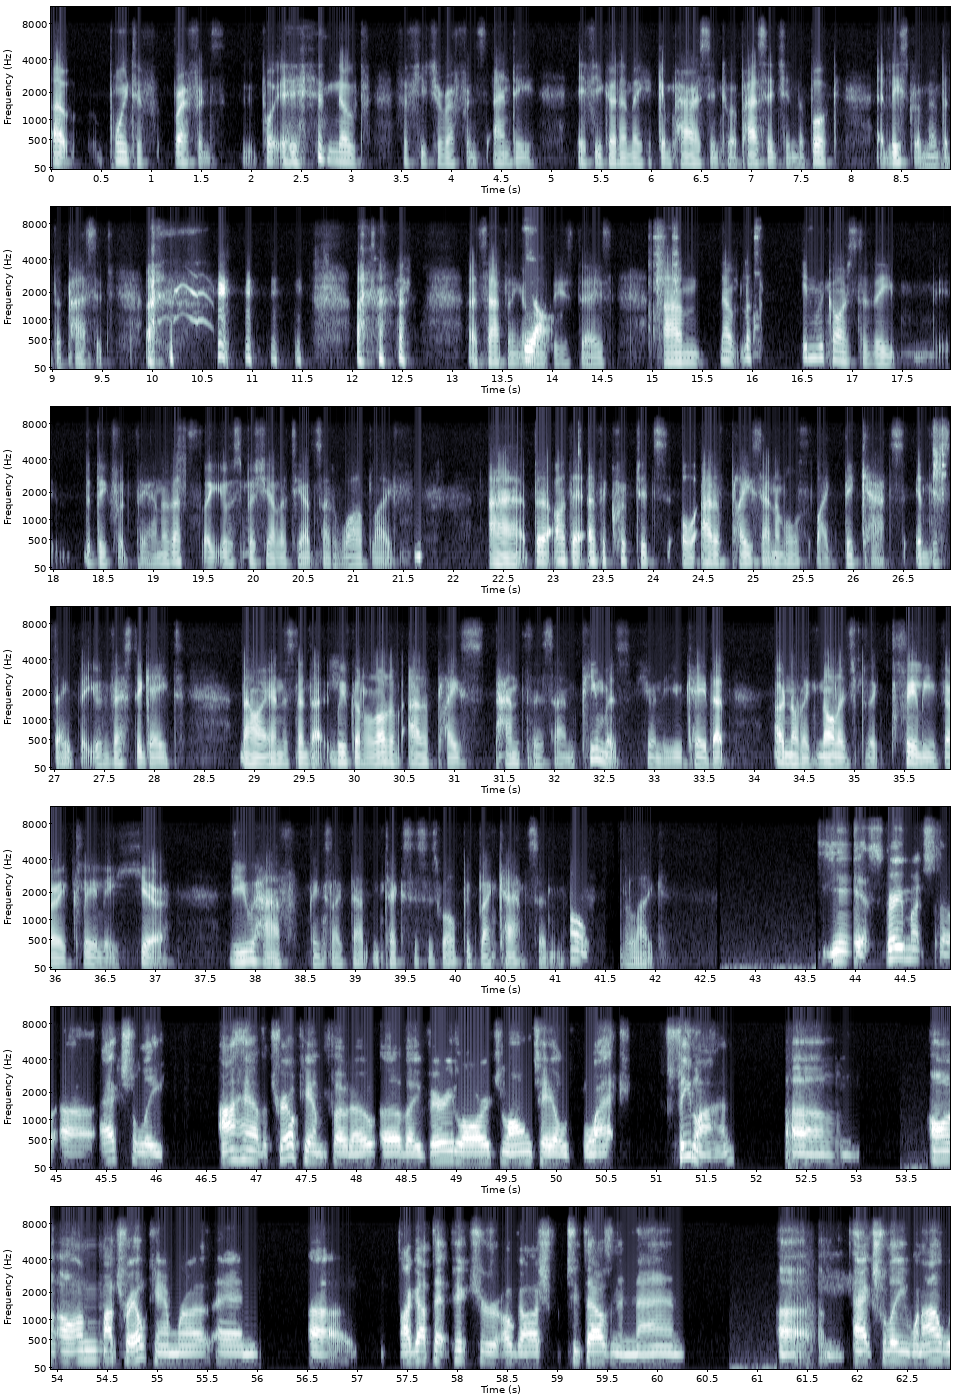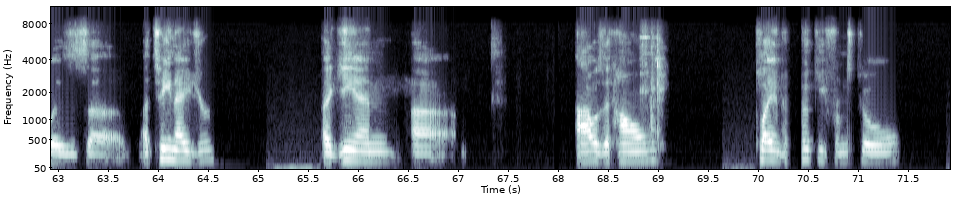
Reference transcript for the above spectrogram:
uh, point of reference. Point, note for future reference, Andy. If you're going to make a comparison to a passage in the book, at least remember the passage. That's happening a yeah. lot these days. Um, now, look, in regards to the the Bigfoot thing. I know that's like your speciality outside of wildlife. Uh, but are there other cryptids or out of place animals like big cats in the state that you investigate? Now, I understand that we've got a lot of out of place panthers and pumas here in the UK that are not acknowledged, but they're clearly, very clearly here. Do you have things like that in Texas as well? Big black cats and oh. the like? Yes, very much so. Uh, actually, I have a trail cam photo of a very large, long-tailed black feline um, on on my trail camera, and uh, I got that picture. Oh gosh, 2009. Um, actually, when I was uh, a teenager, again, uh, I was at home playing hooky from school,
